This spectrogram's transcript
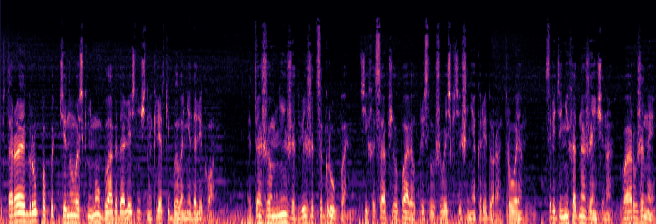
и вторая группа подтянулась к нему, благо до лестничной клетки было недалеко. «Этажом ниже движется группа», — тихо сообщил Павел, прислушиваясь к тишине коридора. «Трое. Среди них одна женщина, вооружены.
